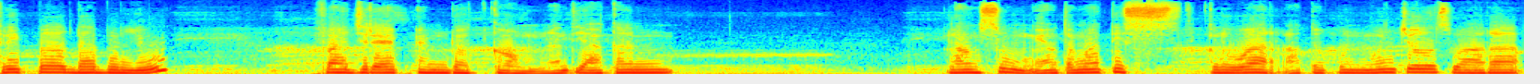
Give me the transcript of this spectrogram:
www.fajrifm.com. Nanti akan langsung ya otomatis keluar ataupun muncul suara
